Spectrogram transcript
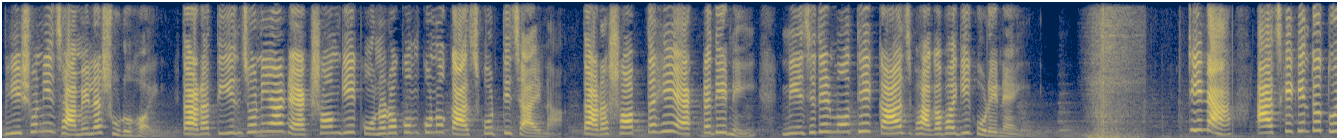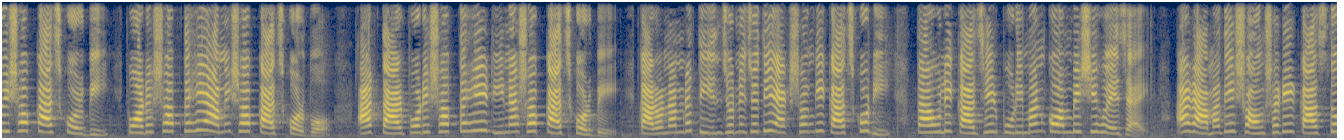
ভীষণই ঝামেলা শুরু হয়। তারা তিনজনে আর একসঙ্গে কোনো রকম কোনো কাজ করতে চায় না। তারা সপ্তাহে একটা দিনেই নিজেদের মধ্যে কাজ ভাগাভাগি করে নেয়। টিনা, আজকে কিন্তু তুই সব কাজ করবি। পরের সপ্তাহে আমি সব কাজ করব। আর তারপরের সপ্তাহে রিনা সব কাজ করবে। কারণ আমরা তিনজনে যদি একসঙ্গে কাজ করি, তাহলে কাজের পরিমাণ কম বেশি হয়ে যায়। আর আমাদের সংসারের কাজ তো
